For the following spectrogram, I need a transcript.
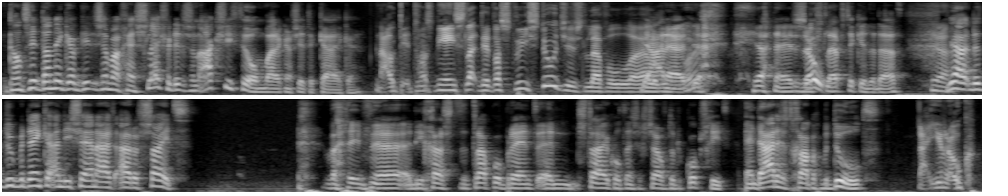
Dan, zit, dan denk ik ook, dit is helemaal geen slasher. Dit is een actiefilm waar ik naar zit te kijken. Nou, dit was niet eens... Dit was Three Stooges level eh ja, nee, hoor. ja, ja, nee, dat is Zo. ook slapstick inderdaad. Ja. Ja. dat doet me denken aan die scène uit Out of Sight. Waarin eh, die gast de trap oprent en struikelt en zichzelf door de kop schiet. En daar is het grappig bedoeld. Nou, hier ook.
